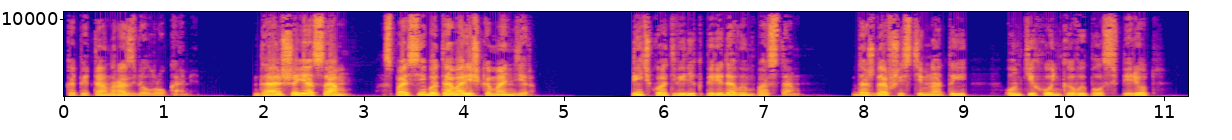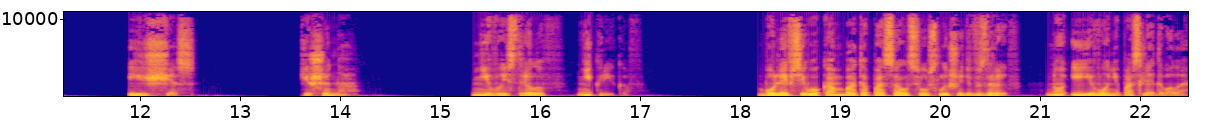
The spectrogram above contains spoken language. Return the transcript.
Капитан развел руками. Дальше я сам. Спасибо, товарищ командир. Петьку отвели к передовым постам. Дождавшись темноты, он тихонько выполз вперед и исчез. Тишина. Ни выстрелов, ни криков. Более всего комбат опасался услышать взрыв, но и его не последовало.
